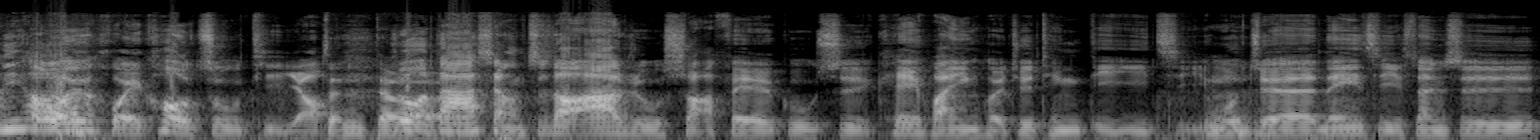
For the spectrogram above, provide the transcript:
你好会回扣主题哦，真的。如果大家想知道阿如耍废的故事，可以欢迎回去听第一集。嗯、我觉得那一集算是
